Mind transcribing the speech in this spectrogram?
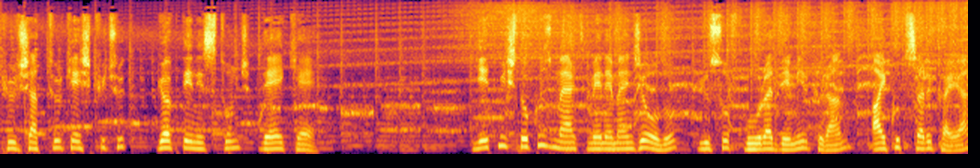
Kürşat Türkeş Küçük, Gökdeniz Tunç, DK. 79 Mert Menemencioğlu, Yusuf Buğra Demirkıran, Aykut Sarıkaya,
